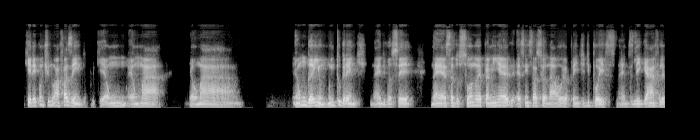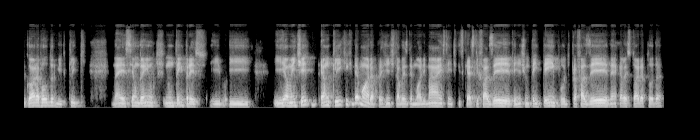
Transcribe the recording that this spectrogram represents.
querer continuar fazendo, porque é, um, é uma é uma é um ganho muito grande, né, de você, né, essa do sono é para mim é, é, sensacional, eu aprendi depois, né, desligar, falei agora vou dormir, clique, né, esse é um ganho que não tem preço e, e e realmente é um clique que demora, para a gente talvez demore mais, tem gente que esquece de fazer, tem gente que não tem tempo para fazer, né? aquela história toda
